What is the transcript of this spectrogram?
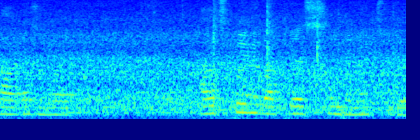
Oh, it doesn't work. I'll explain about this in the next video.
